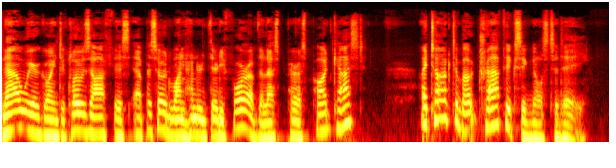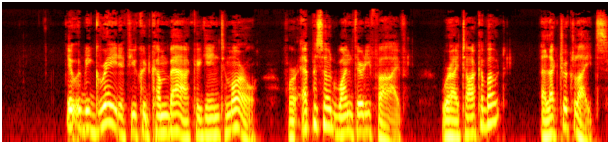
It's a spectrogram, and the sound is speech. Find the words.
Now we're going to close off this episode 134 of the Les Perras podcast. I talked about traffic signals today. It would be great if you could come back again tomorrow for episode 135, where I talk about electric lights.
